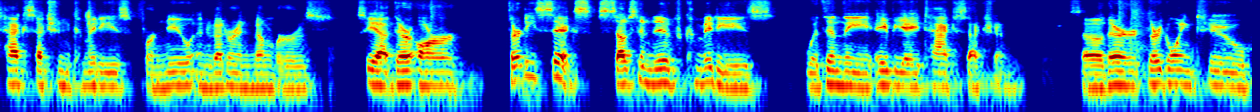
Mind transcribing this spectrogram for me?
tax section committees for new and veteran members. So yeah, there are 36 substantive committees within the ABA tax section. So they're they're going to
